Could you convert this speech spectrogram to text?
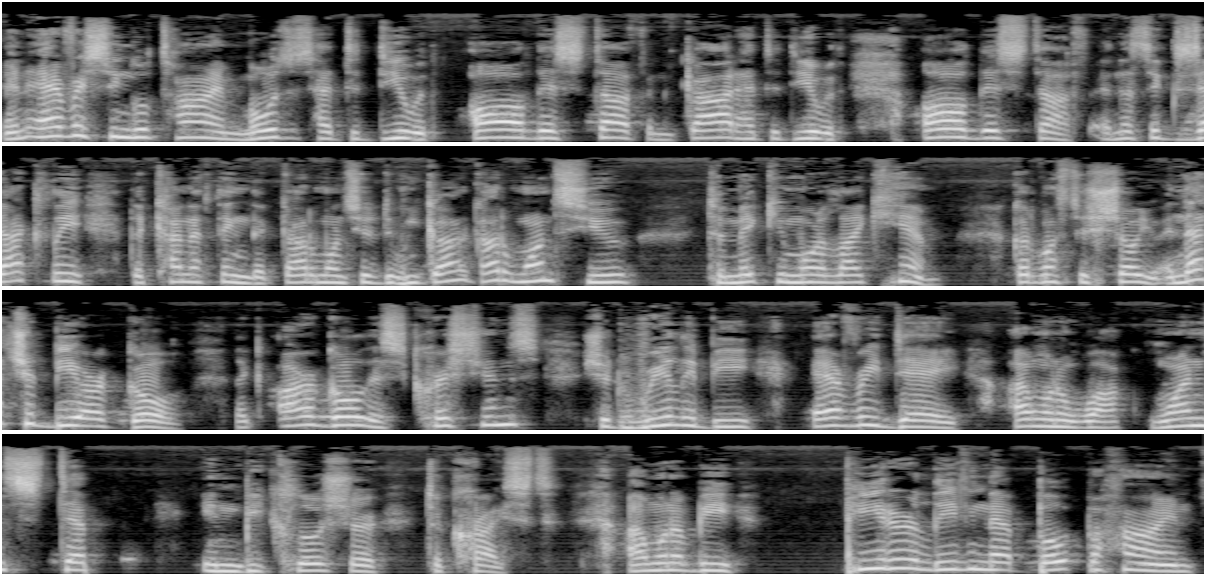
And every single time Moses had to deal with all this stuff and God had to deal with all this stuff. And that's exactly the kind of thing that God wants you to do. God, God wants you to make you more like Him. God wants to show you. And that should be our goal. Like our goal as Christians should really be every day, I want to walk one step and be closer to Christ. I want to be Peter leaving that boat behind,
